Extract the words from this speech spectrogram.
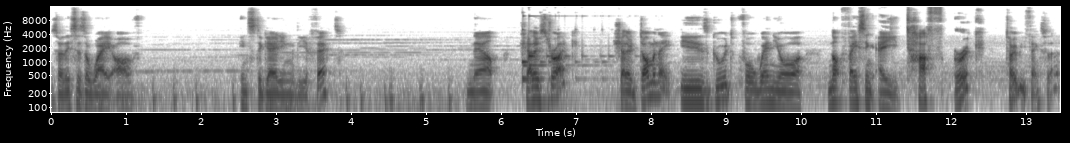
So this is a way of instigating the effect. Now, Shadow Strike, Shadow Dominate is good for when you're not facing a tough Uruk. Toby, thanks for that.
